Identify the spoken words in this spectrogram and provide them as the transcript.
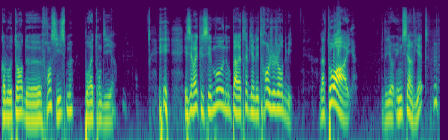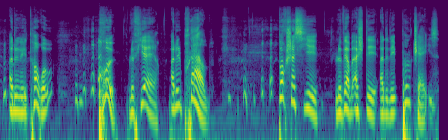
comme autant de francisme, pourrait-on dire. Et, et c'est vrai que ces mots nous paraîtraient bien étranges aujourd'hui. La toile, c'est-à-dire une serviette, a donné towel. Preux, le fier, a donné proud. Porchassier, le verbe acheter, a donné purchase.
